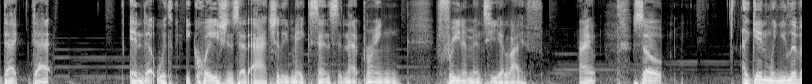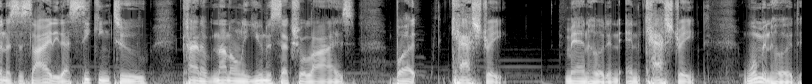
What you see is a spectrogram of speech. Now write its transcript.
that that end up with equations that actually make sense and that bring freedom into your life. Right. So again, when you live in a society that's seeking to kind of not only unisexualize, but castrate manhood and, and castrate womanhood,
